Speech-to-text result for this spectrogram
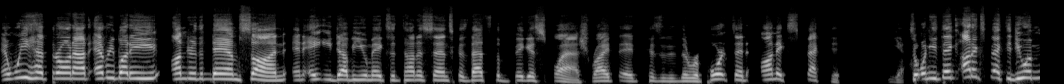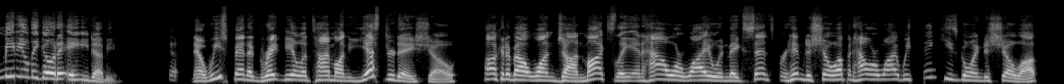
and we had thrown out everybody under the damn sun, and AEW makes a ton of sense because that's the biggest splash, right? Because the, the report said unexpected. Yeah. So when you think unexpected, you immediately go to AEW. Yep. Now we spent a great deal of time on yesterday's show talking about one Jon Moxley and how or why it would make sense for him to show up and how or why we think he's going to show up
